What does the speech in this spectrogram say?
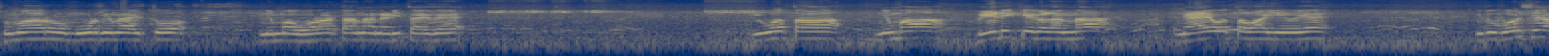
ಸುಮಾರು ಮೂರು ದಿನ ಆಯಿತು ನಿಮ್ಮ ಹೋರಾಟನ ನಡೀತಾ ಇದೆ. ಇವತ್ತ ನಿಮ್ಮ ಬೇಡಿಕೆಗಳನ್ನು ನ್ಯಾಯಯುತವಾಗಿವೆ. ಇದು ಬಹುಶಃ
